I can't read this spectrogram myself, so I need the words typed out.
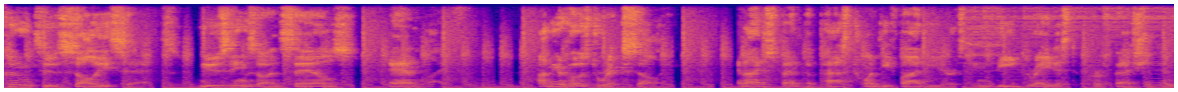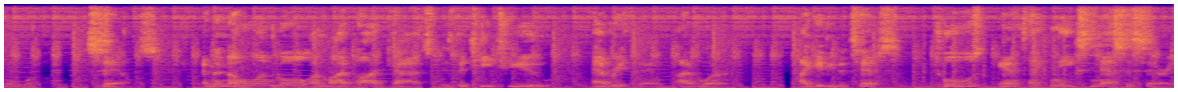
Welcome to Sully Says, musings on sales and life. I'm your host, Rick Sully, and I've spent the past 25 years in the greatest profession in the world, sales. And the number one goal on my podcast is to teach you everything I've learned. I give you the tips, tools, and techniques necessary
